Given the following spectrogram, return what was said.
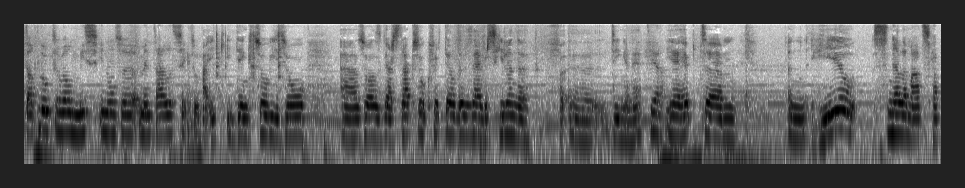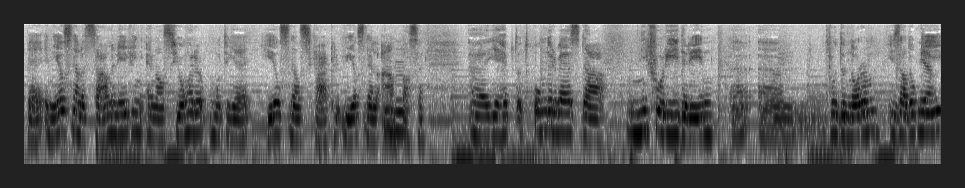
dat loopt er wel mis in onze mentale sector. Ja, ik, ik denk sowieso, uh, zoals ik daar straks ook vertelde, er zijn verschillende uh, dingen. Hè. Ja. Je hebt um, een heel snelle maatschappij, een heel snelle samenleving en als jongere moet je heel snel schakelen, je heel snel mhm. aanpassen. Uh, je hebt het onderwijs dat niet voor iedereen, ehm, voor de norm is dat oké. Okay. Ja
